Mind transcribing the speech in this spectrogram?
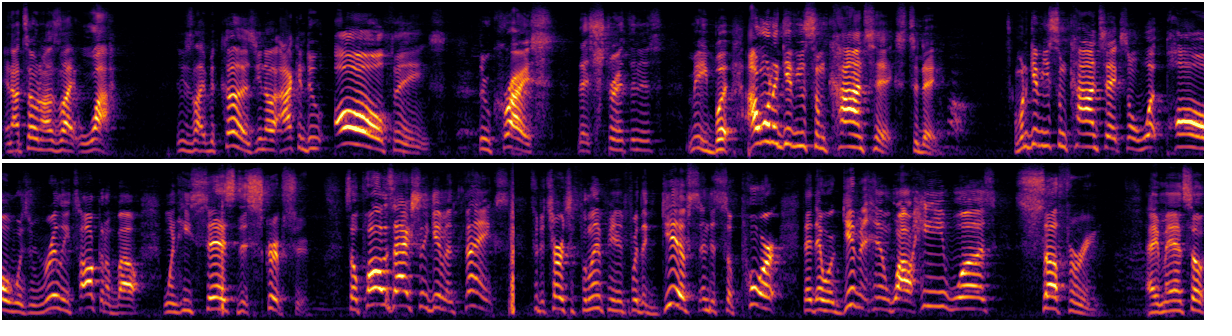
And I told him, I was like, why? He was like, because, you know, I can do all things through Christ that strengthens me. But I want to give you some context today. I want to give you some context on what Paul was really talking about when he says this scripture. So, Paul is actually giving thanks to the church of Philippians for the gifts and the support that they were giving him while he was suffering. Amen. So,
